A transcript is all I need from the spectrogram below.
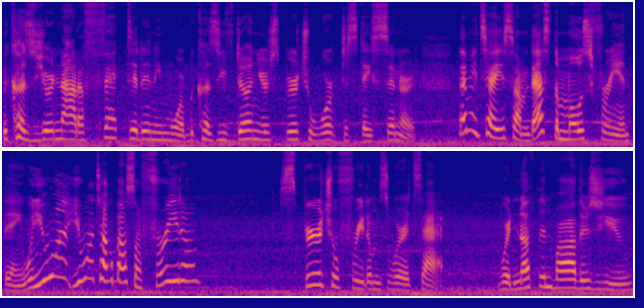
because you're not affected anymore because you've done your spiritual work to stay centered. Let me tell you something. That's the most freeing thing. When you want you want to talk about some freedom, spiritual freedom is where it's at. Where nothing bothers you.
